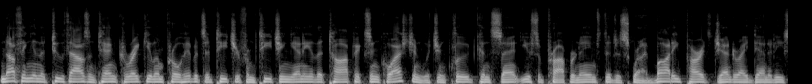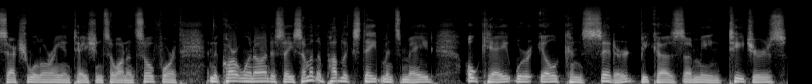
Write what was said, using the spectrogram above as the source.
nothing in the 2010 curriculum prohibits a teacher from teaching any of the topics in question, which include consent, use of proper names to describe body parts, gender identity, sexual orientation, so on and so forth. And the court went on to say some of the public statements made, okay, were ill considered because, I mean, teachers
